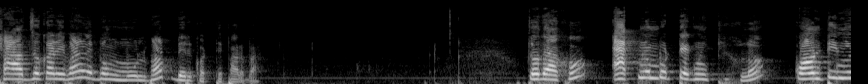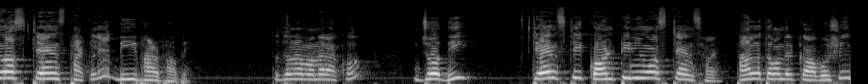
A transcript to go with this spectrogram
সাহায্যকারী ভাব এবং মূল ভাব বের করতে পারবা। তো দেখো, এক নম্বর টেকনিকটি হলো কন্টিনিউয়াস টেন্স থাকলে বি ভার্ব হবে। তো তোমরা মনে রাখো, যদি টেন্সটি কন্টিনিউয়াস টেন্স হয়, তাহলে তোমাদেরকে অবশ্যই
